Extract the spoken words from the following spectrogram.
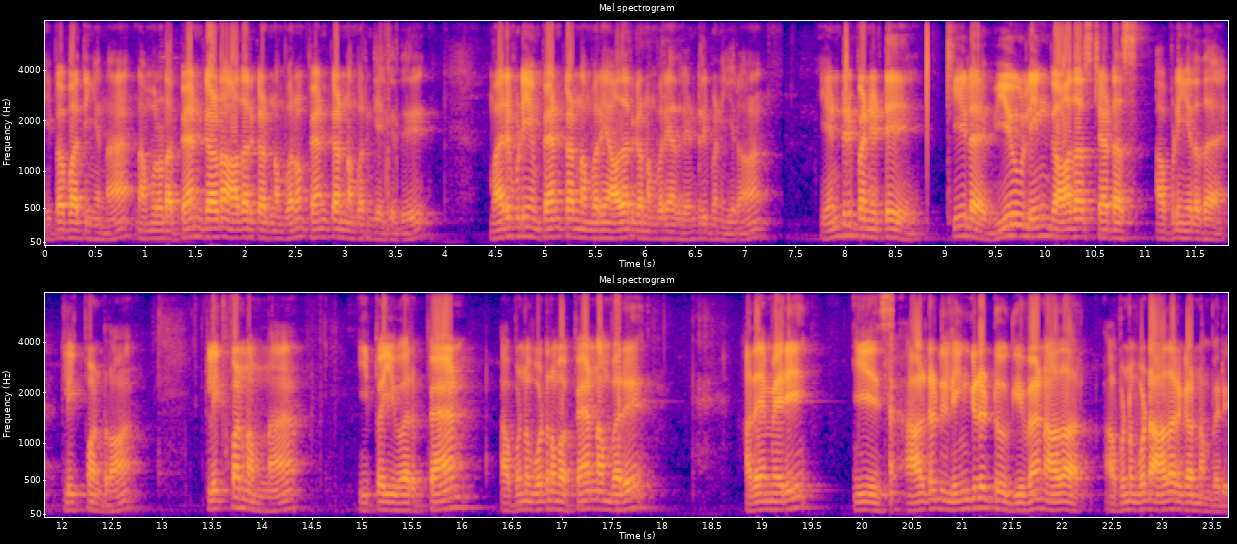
இப்போ பார்த்தீங்கன்னா நம்மளோட பேன் கார்டும் ஆதார் கார்டு நம்பரும் பேன் கார்டு நம்பரும் கேட்குது. மறுபடியும் பேன் கார்டு நம்பரையும் ஆதார் கார்டு நம்பரையும் அதில் என்ட்ரி பண்ணிக்கிறோம். என்ட்ரி பண்ணிவிட்டு கீழே வியூ லிங்க் ஆதார் ஸ்டேட்டஸ் அப்படிங்கிறத கிளிக் பண்ணுறோம் கிளிக் பண்ணோம்னா இப்போ இவர் பேன் அப்படின்னு போட்டு நம்ம பேன் நம்பரு அதேமாரி is already linked to given Aadhaar அப்படின்னு போட்டு ஆதார் கார்டு நம்பரு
